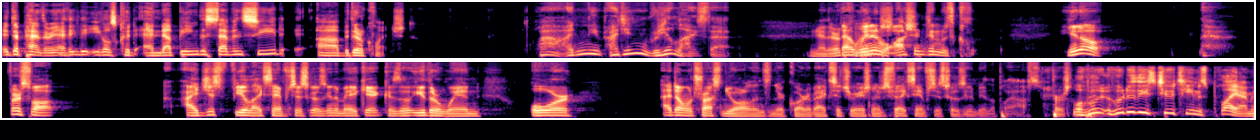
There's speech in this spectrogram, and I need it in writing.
it depends. I mean, I think the Eagles could end up being the seventh seed, uh, but they're clinched. Wow, I didn't even, I didn't realize that. Yeah, they're that win in. Washington was, cl- you know, first of all, I just feel like San Francisco is going to make it because they'll either win or I don't trust New Orleans in their quarterback situation. I just feel like San Francisco is going to be in the playoffs. Personally, Well, who who do these two teams play? I mean,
